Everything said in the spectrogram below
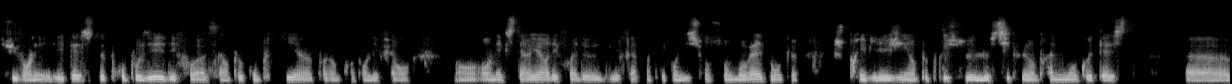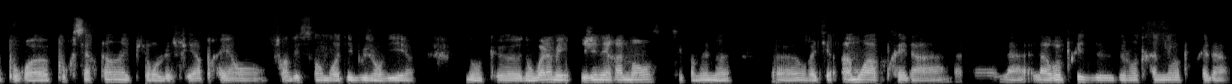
suivant les, tests proposés, des fois c'est un peu compliqué, euh, par exemple quand on les fait en, en, extérieur, des fois de, les faire quand les conditions sont mauvaises. Donc je privilégie un peu plus le, le cycle d'entraînement qu'au test euh, pour, euh, pour certains, et puis on le fait après en fin décembre, début janvier. Donc, donc voilà, mais généralement c'est quand même, on va dire, un mois après la, la, reprise de, l'entraînement, après la,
